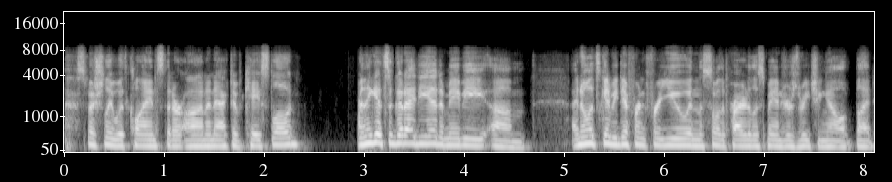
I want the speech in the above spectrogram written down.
especially with clients that are on an active caseload, I think it's a good idea to maybe. Um, I know it's going to be different for you and the, some of the priority list managers reaching out, but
